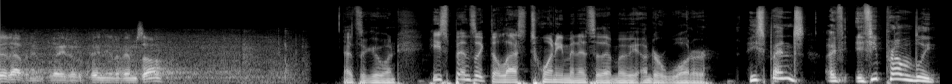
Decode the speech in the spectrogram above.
Did have an inflated opinion of himself. That's a good one. He spends like the last 20 minutes of that movie underwater. He spends if, if you probably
